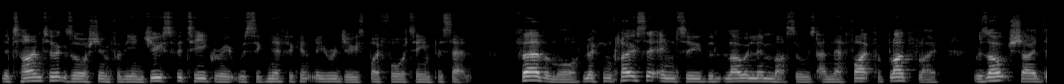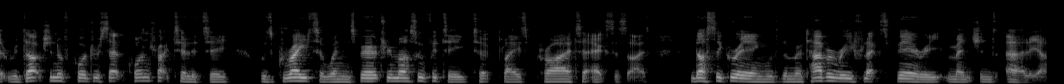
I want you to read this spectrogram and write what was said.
The time to exhaustion for the induced fatigue group was significantly reduced by 14%. Furthermore, looking closer into the lower limb muscles and their fight for blood flow, results showed that reduction of quadricep contractility was greater when inspiratory muscle fatigue took place prior to exercise, thus agreeing with the metaboreflex theory mentioned earlier.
